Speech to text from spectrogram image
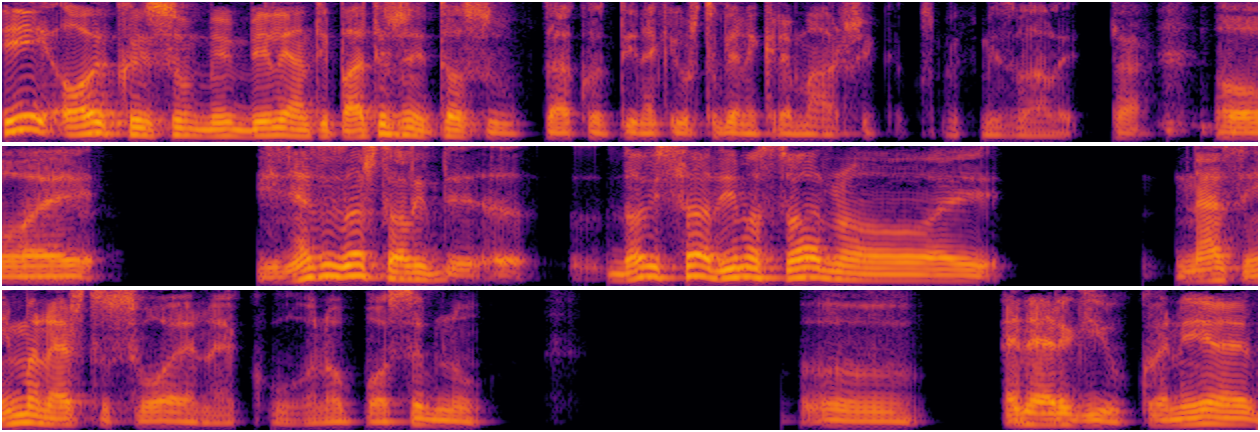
I ovi koji su mi bili antipatični, to su tako ti neki uštogljeni kremaši, kako smo ih mi zvali. Da. Ovaj, I ne znam zašto, ali e, Novi Sad ima stvarno, ovaj, ne znam, ima nešto svoje, neku, ono, posebnu uh, energiju, koja nije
